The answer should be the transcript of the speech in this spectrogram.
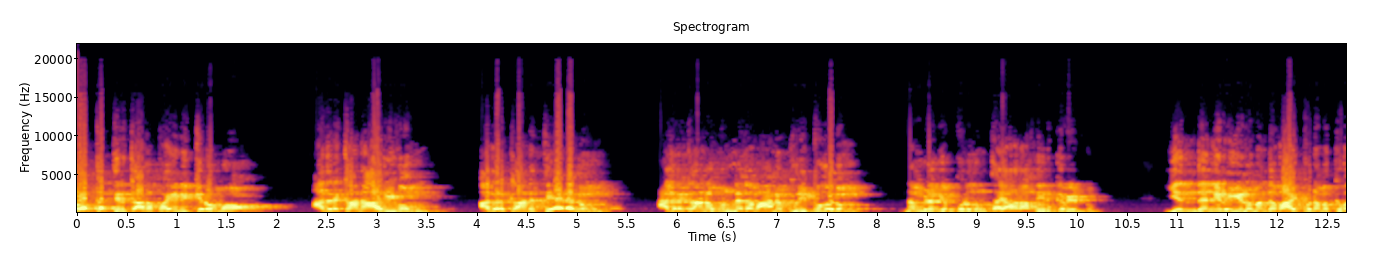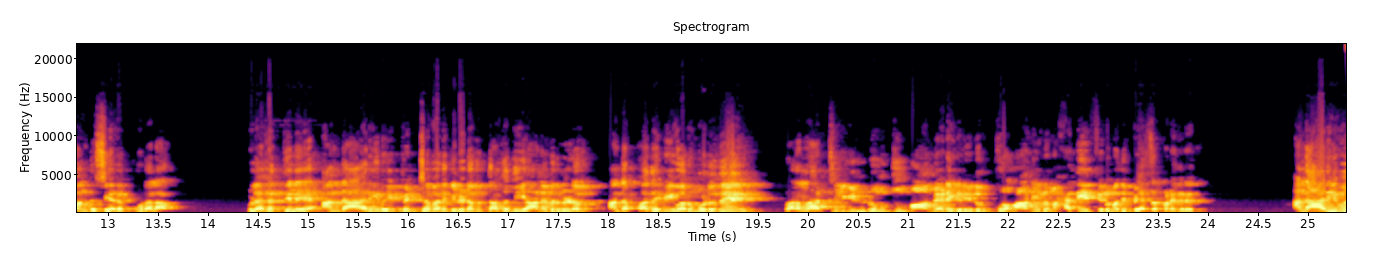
நோக்கத்திற்காக பயணிக்கிறோமோ அதற்கான அறிவும் அதற்கான தேடலும் அதற்கான உன்னதமான குறிப்புகளும் நம்மிடம் எப்பொழுதும் தயாராக இருக்க வேண்டும். எந்த நிலையிலும் அந்த வாய்ப்பு நமக்கு வந்து சேரக்கூடலாம். உலகத்திலே அந்த அறிவை பெற்றவர்களிடம் தகுதியானவர்களிடம் அந்த பதவி வரும் பொழுது வரலாற்றில் இன்றும் ஜும்மா மேடைகளிலும் குரானிலும் ஹதீத்திலும் அது பேசப்படுகிறது. அந்த அறிவு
